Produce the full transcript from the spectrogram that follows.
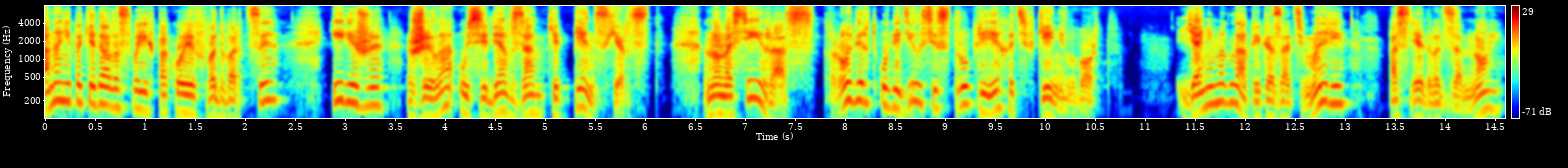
она не покидала своих покоев во дворце или же жила у себя в замке Пенсхерст. Но на сей раз Роберт убедил сестру приехать в Кенилворд. Я не могла приказать Мэри последовать за мной,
